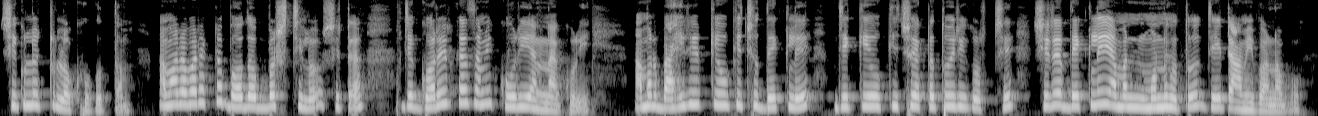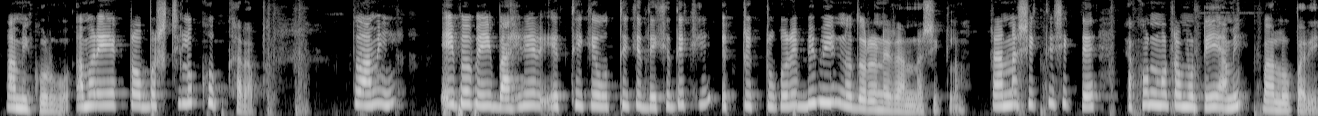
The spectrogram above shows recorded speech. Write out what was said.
সেগুলো একটু লক্ষ্য করতাম। আমার আবার একটা বদ অভ্যাস ছিল সেটা যে ঘরের কাজ আমি করি আর না করি। আমার বাহিরের কেউ কিছু দেখলে যে কেউ কিছু একটা তৈরি করছে, সেটা দেখলেই আমার মনে হতো যে এটা আমি বানাবো, আমি করব। আমার এই একটা অভ্যাস ছিল খুব খারাপ। তো আমি এইভাবেই বাহিরের এর থেকে ওর থেকে দেখে দেখে একটু একটু করে বিভিন্ন ধরনের রান্না শিখলাম। রান্না শিখতে শিখতে এখন মোটামুটি আমি ভালো পারি।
